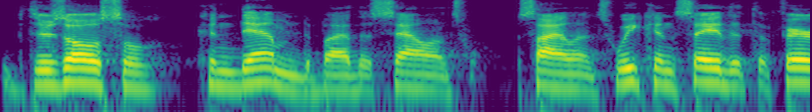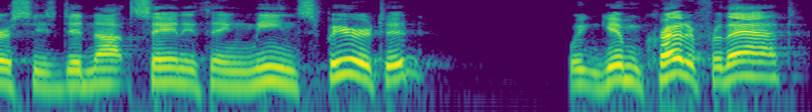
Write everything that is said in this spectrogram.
But there's also condemned by the silence. We can say that the Pharisees did not say anything mean spirited. We can give them credit for that.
